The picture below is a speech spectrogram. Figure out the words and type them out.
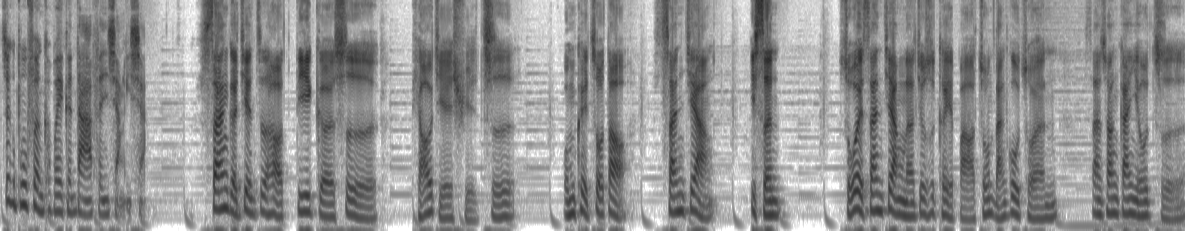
这个部分可不可以跟大家分享一下？三个建字号，第一个是调节血脂，我们可以做到三降一升，所谓三降呢，就是可以把中胆固醇、三酸甘油酯，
